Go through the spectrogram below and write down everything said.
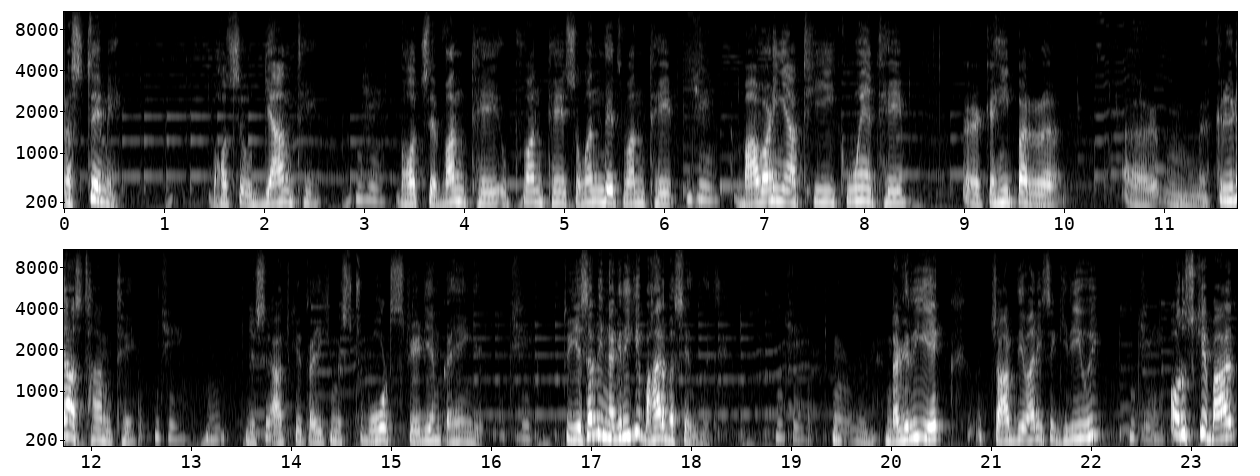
रास्ते में बहुत से उद्यान थे जी। बहुत से वन थे उपवन थे सुगंधित वन थे बावड़ियाँ थी कुएँ थे कहीं पर क्रीड़ा स्थान थे। जी। जैसे आज के तारीख में स्पोर्ट्स स्टेडियम कहेंगे। जी। तो ये सभी नगरी के बाहर बसे हुए थे। जी। नगरी एक चार दीवारी से घिरी हुई जी। और उसके बाद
